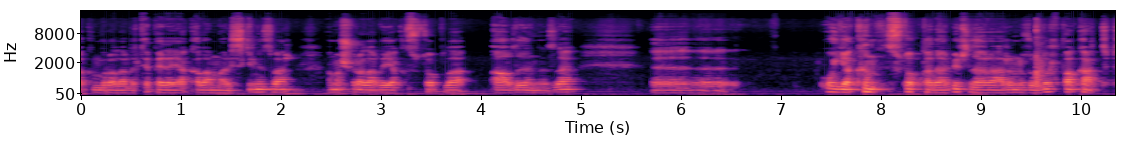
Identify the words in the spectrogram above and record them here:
Bakın buralarda tepede yakalanma riskiniz var. Ama şuralarda yakın stopla aldığınızda e, o yakın stop kadar bir zararınız olur. Fakat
